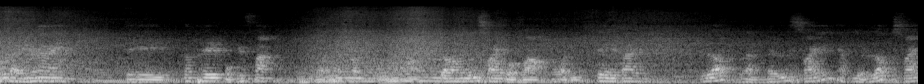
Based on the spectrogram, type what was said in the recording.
cái bài hai thì nó thêm một cái phăng cho nữ xoay của vòng gọi là kê tay. Lốc là nữ xoáy hoặc là lốc xoáy.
